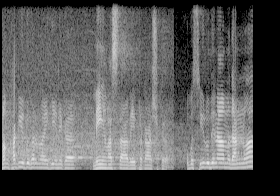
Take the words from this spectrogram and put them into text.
මං කටයුතු කරනවයි කියන එක මේ අවස්ථාවේ ප්‍රකාශ කරන. ඔබ සියලු දෙනාම දන්නවා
